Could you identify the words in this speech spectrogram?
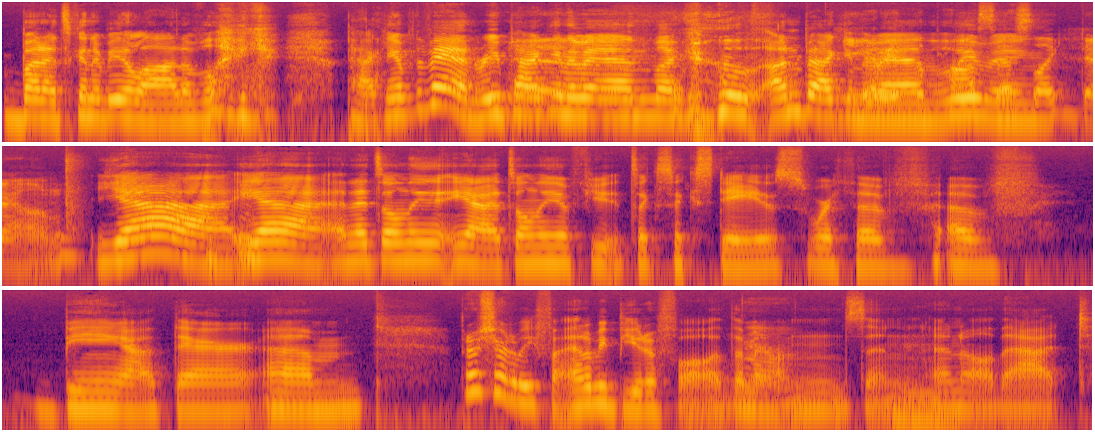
but it's going to be a lot of like packing up the van repacking the van like unpacking You the van the process leaving like down. yeah, yeah, and it's only yeah, it's only a few. It's like six days worth of of being out there. Um, but I'm sure it'll be fun. It'll be beautiful, the Yeah. mountains and and all that.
